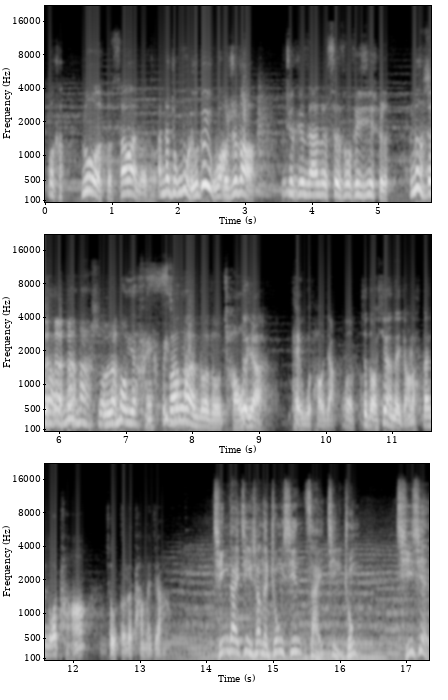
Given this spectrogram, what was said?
我靠，骆驼三万多头。啊，那就物流队伍啊！我知道，就跟咱这顺风飞机似的。那是啊，那那是，贸易很非常三万多头，曹家，太古曹家。我靠，这到现在讲了三多堂，就得了他们家。秦代晋商的中心在晋中，祁县、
